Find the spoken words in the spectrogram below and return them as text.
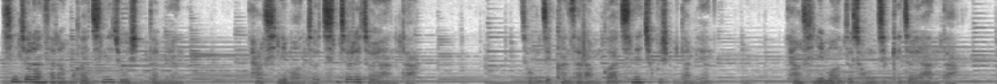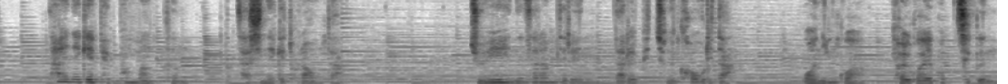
친절한 사람과 친해지고 싶다면 당신이 먼저 친절해져야 한다. 정직한 사람과 친해지고 싶다면 당신이 먼저 정직해져야 한다. 타인에게 베푼 만큼 자신에게 돌아온다. 주위에 있는 사람들은 나를 비추는 거울이다. 원인과 결과의 법칙은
